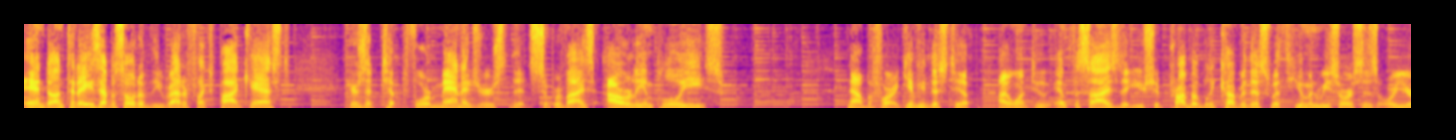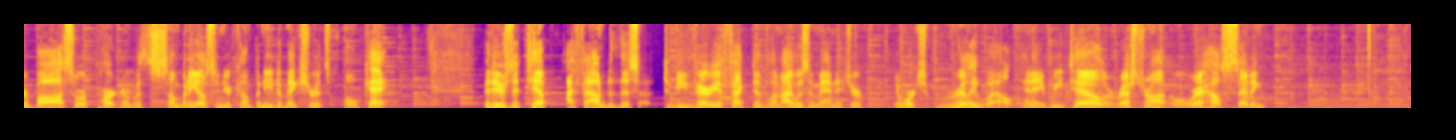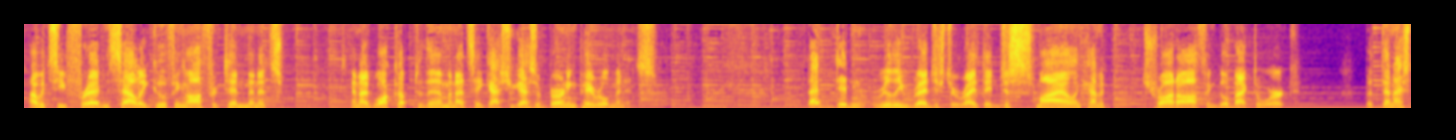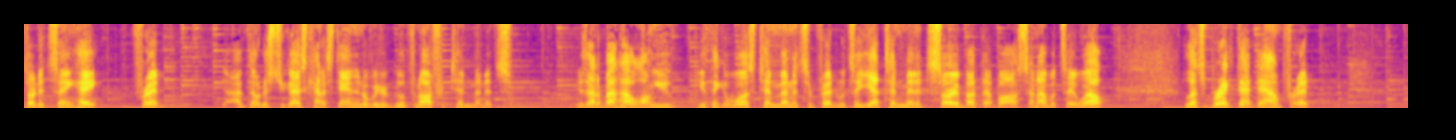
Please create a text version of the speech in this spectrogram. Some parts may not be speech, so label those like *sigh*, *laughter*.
And on today's episode of the Riderflex podcast, here's a tip for managers that supervise hourly employees. Now, before I give you this tip, I want to emphasize that you should probably cover this with human resources or your boss or partner with somebody else in your company to make sure it's okay. But here's a tip I found this to be very effective when I was a manager. It works really well in a retail or restaurant or warehouse setting. I would see Fred and Sally goofing off for 10 minutes, and I'd walk up to them and I'd say, Gosh, you guys are burning payroll minutes. That didn't really register, right? They'd just smile and kind of trot off and go back to work. But then I started saying, Hey, Fred, I've noticed you guys kind of standing over here goofing off for 10 minutes. Is that about how long you, you think it was? 10 minutes? And Fred would say, Yeah, 10 minutes. Sorry about that, boss. And I would say, Well, let's break that down, Fred.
